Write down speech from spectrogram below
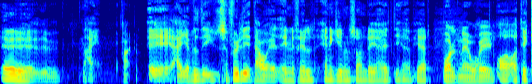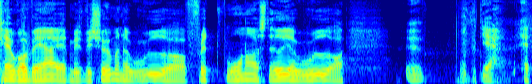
Øh, nej. Nej. Øh, ej, jeg ved det ikke. Selvfølgelig, der er jo NFL, Any Given Sunday og alt det her pjat. Bolden er oval. Og, og det kan jo godt være, at hvis Sherman er ude, og Fred Warner er stadig er ude, og øh, ja, at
